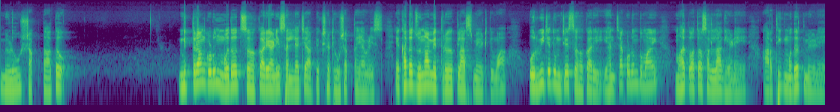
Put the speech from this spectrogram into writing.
मिळू शकतात. मित्रांकडून मदत सहकार्य आणि सल्ल्याची अपेक्षा ठेवू शकता यावेळेस. एखादा जुना मित्र क्लासमेट किंवा पूर्वीचे तुमचे सहकारी यांच्याकडून तुम्हाला महत्त्वाचा सल्ला घेणे आर्थिक मदत मिळणे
